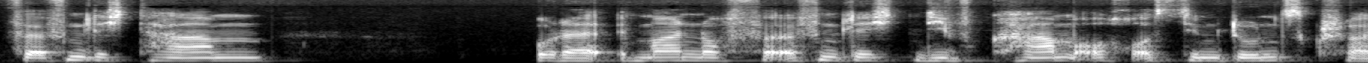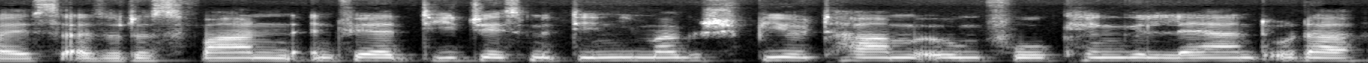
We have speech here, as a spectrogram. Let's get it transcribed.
veröffentlicht haben, oder immer noch veröffentlichten, die kamen auch aus dem Dunstkreis. Also das waren entweder DJs, mit denen die mal gespielt haben, irgendwo kennengelernt oder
